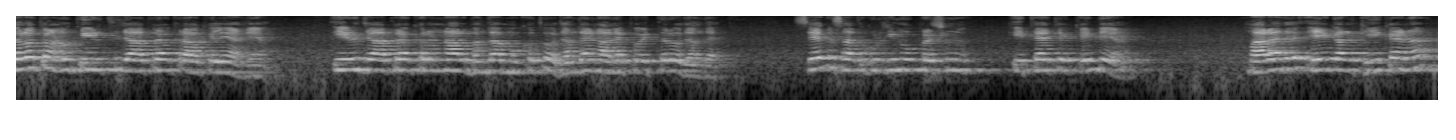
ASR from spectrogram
ਚਲੋ ਤੁਹਾਨੂੰ ਤੀਰਥ ਯਾਤਰਾ ਕਰਾ ਕੇ ਲਿਆਣੇ ਆ ਤੀਰਥ ਯਾਤਰਾ ਕਰਨ ਨਾਲ ਬੰਦਾ ਮੁਕਤ ਹੋ ਜਾਂਦਾ ਹੈ, ਨਾਲੇ ਪਵਿੱਤਰ ਹੋ ਜਾਂਦਾ ਹੈ। ਸਿੱਧ ਸਤਿਗੁਰੂ ਜੀ ਨੂੰ ਪ੍ਰਸ਼ਨ ਕੀਤਾ ਤੇ ਕਹਿੰਦੇ ਆ ਮਹਾਰਾਜ, ਇਹ ਗੱਲ ਠੀਕ ਹੈ ਨਾ?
